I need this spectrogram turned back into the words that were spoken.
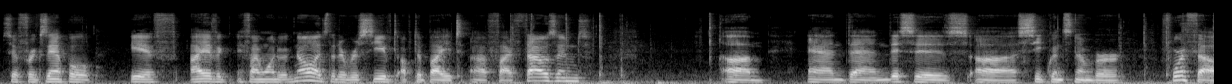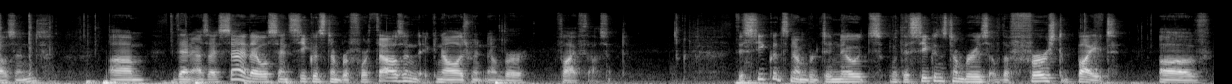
So for example, if I have a, if I want to acknowledge that I received up to byte uh, 5000, um, and then this is uh, sequence number 4000, um, then as I send, I will send sequence number 4000, acknowledgement number 5000. The sequence number denotes what the sequence number is of the first byte of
